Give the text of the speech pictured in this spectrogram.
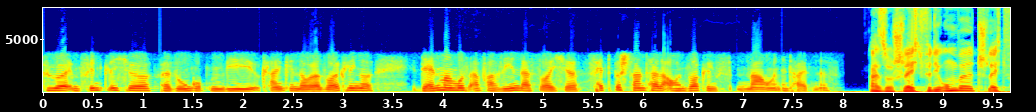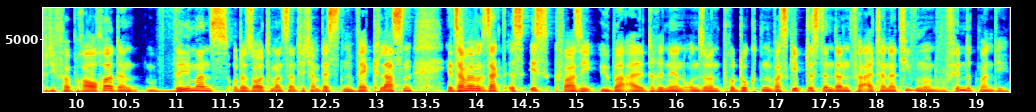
für empfindliche Personengruppen wie Kleinkinder oder Säuglinge, denn man muss einfach sehen, dass solche Fettbestandteile auch in Säuglingsnahrung enthalten ist. Also schlecht für die Umwelt, schlecht für die Verbraucher, dann will man es oder sollte man es natürlich am besten weglassen. Jetzt haben wir aber gesagt, es ist quasi überall drin in unseren Produkten. Was gibt es denn dann für Alternativen und wo findet man die?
